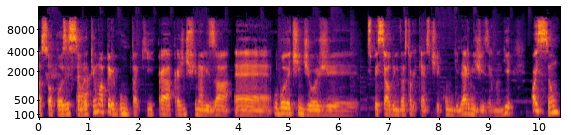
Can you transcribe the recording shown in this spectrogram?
a sua posição. Eu tenho uma pergunta aqui para a gente finalizar é, o boletim de hoje especial do InvestorCast com Guilherme Giserman. Gui, quais são,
